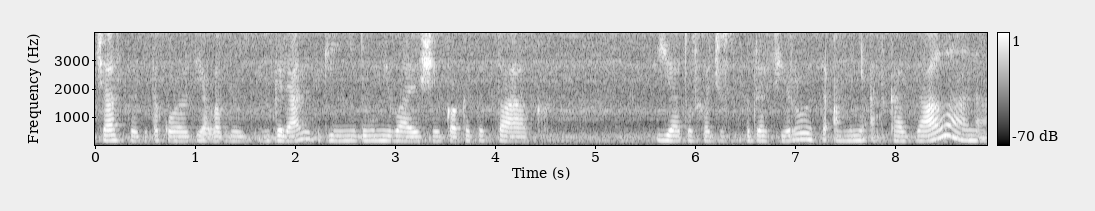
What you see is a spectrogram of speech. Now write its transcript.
часто это такое, вот я ловлю взгляды такие недоумевающие, как это так? Я тут хочу сфотографироваться, а мне отказала она?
